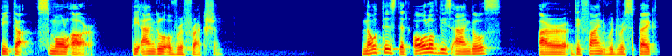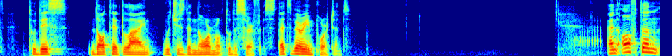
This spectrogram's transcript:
theta small r, the angle of refraction. Notice that all of these angles are defined with respect to this dotted line, which is the normal to the surface. That's very important. And often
